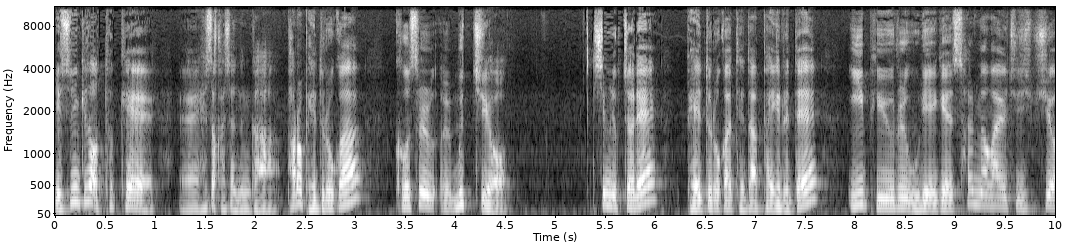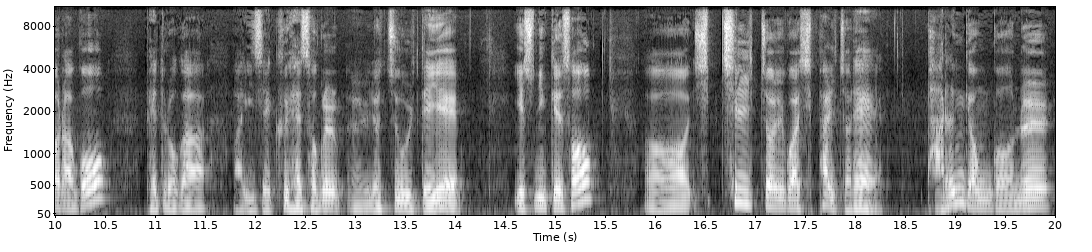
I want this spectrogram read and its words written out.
예수님께서 어떻게 해석하셨는가? 바로 베드로가 그것을 묻지요. 16절에 베드로가 대답하여 이르되 이 비유를 우리에게 설명하여 주십시오라고 베드로가 아, 이제 그 해석을 여쭈을 때에 예수님께서 17절과 어, 18절에 바른 경건을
